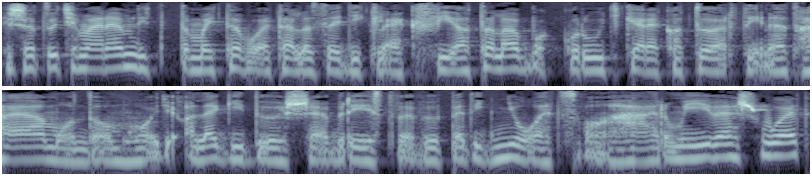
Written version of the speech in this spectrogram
És hát, hogyha már említettem, hogy te voltál az egyik legfiatalabb, akkor úgy kerek a történet, ha elmondom, hogy a legidősebb résztvevő pedig 83 éves volt,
